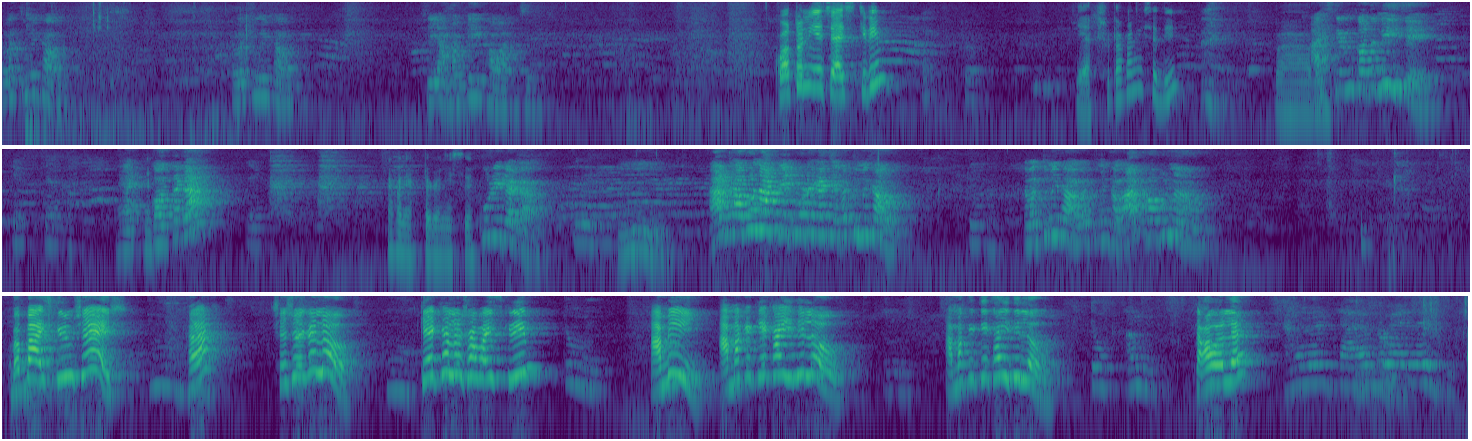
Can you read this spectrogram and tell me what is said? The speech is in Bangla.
এবার তুমি খাও। এবার তুমি খাও। সেই আমাকেই খাওয়াচ্ছে। কত নিয়েছে আইসক্রিম? একশো টাকা নিয়েছে দি আইসক্রিম কত নিয়েছে? এক কত টাকা? এখন এক টাকা নিয়েছে। কুড়ি টাকা। হুম। আর খাব না পেট ভরে গেছে এবার তুমি খাও। এবার তুমি খাও এবার তুমি খাও। আর খাব না। বাবা আইসক্রিম শেষ? হ্যাঁ? শেষ হয়ে গেল? কে খেলো সব আইসক্রিম? আমি? আমাকে কে খাইয়ে দিল? আমাকে কে খাইয়ে দিল? তাহলে?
